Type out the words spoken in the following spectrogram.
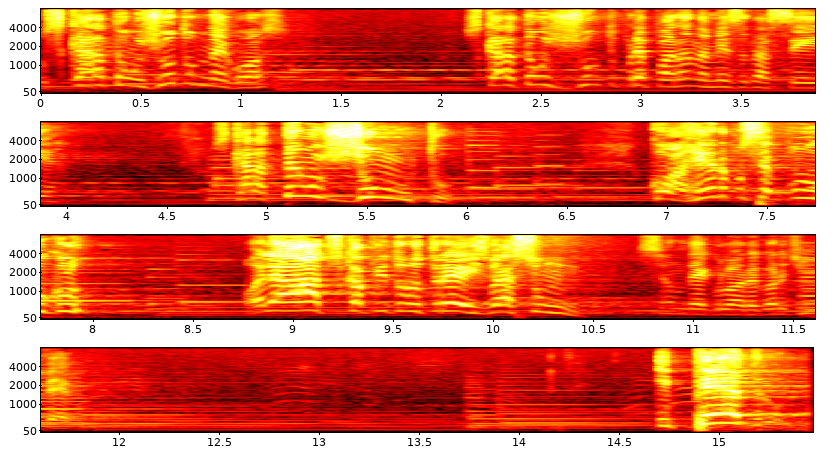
Os caras estão junto no negócio. Os caras estão junto preparando a mesa da ceia. Os caras estão junto, correndo para o sepulcro. Olha Atos capítulo 3, verso 1. Se não der glória, agora eu te pego. E Pedro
